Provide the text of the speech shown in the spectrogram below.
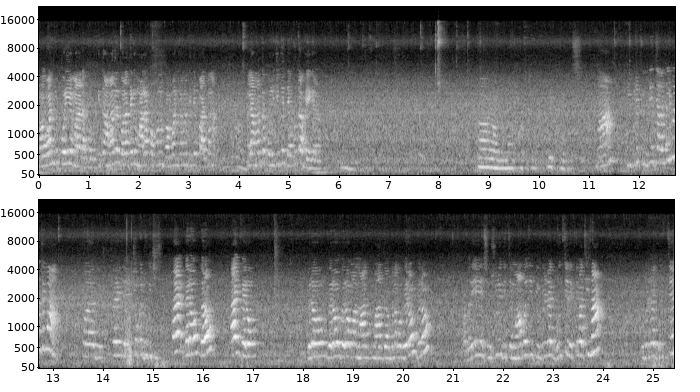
ভগবানকে পরিয়ে মালাটা করব কিন্তু আমাদের গলা থেকে মালা কখনো ভগবানকে আমরা দিতে পারব না। তাহলে আমরা তো কলিযুগের দেবতা হয়ে গেলাম। মা পিঁপড়ে পিঁপড়ে জ্বালাজালি করছে মা? চোখে ঢুকেছিস। হ্যাঁ বেরো বেরো। আয় বেরো। বেরো বেরো বেরো। আমার মা মা যন্ত্রণা করে বেরো বেরো। আরে শ্বশুরি দিচ্ছে। মা বলছি পিঁপড়েটা ঘুরছে, দেখতে পাচ্ছিস না? পিঁপড়েটা ঘুরছে,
